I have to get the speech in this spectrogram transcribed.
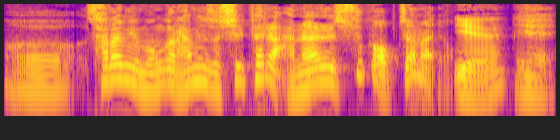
어, 사람이 뭔가를 하면서 실패를 안 할 수가 없잖아요. 예. 예.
